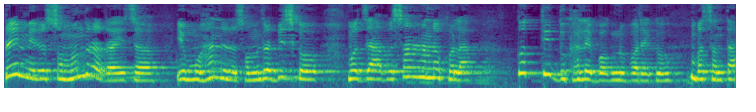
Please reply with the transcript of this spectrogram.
प्रेम मेरो समुद्र रहेछ। यो मुहान र समुद्र बिचको म जाब सानो खोला कति दुःखले बग्नु परेको? बसन्ता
